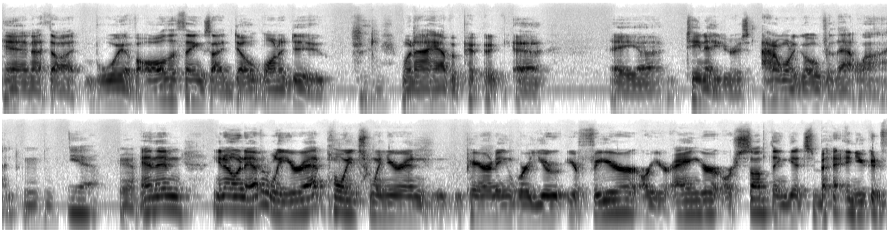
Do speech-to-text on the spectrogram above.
And I thought, boy, of all the things I don't want to do mm-hmm. when I have a a, a, uh, teenager, is I don't want to go over that line. Mm-hmm. Yeah. Yeah. And then, you know, inevitably, you're at points when you're in parenting where your your fear or your anger or something gets bad, and you can.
